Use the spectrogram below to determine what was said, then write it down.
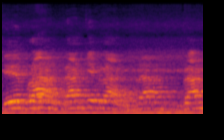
কে ব্র্যান্ড ব্র্যান্ড কে ব্র্যান্ড? ব্র্যান্ড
